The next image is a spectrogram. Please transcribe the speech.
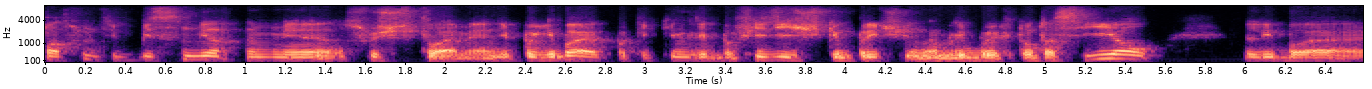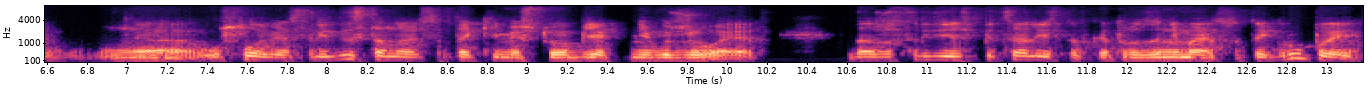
по сути, бессмертными существами. Они погибают по каким-либо физическим причинам. Либо их кто-то съел, либо условия среды становятся такими, что объект не выживает. Даже среди специалистов, которые занимаются этой группой,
